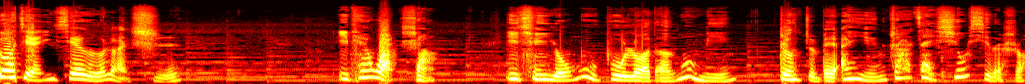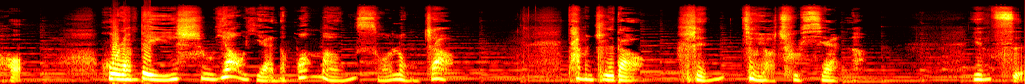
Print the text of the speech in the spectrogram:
多捡一些鹅卵石。一天晚上，一群游牧部落的牧民正准备安营扎寨休息的时候，忽然被一束耀眼的光芒所笼罩。他们知道神就要出现了，因此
